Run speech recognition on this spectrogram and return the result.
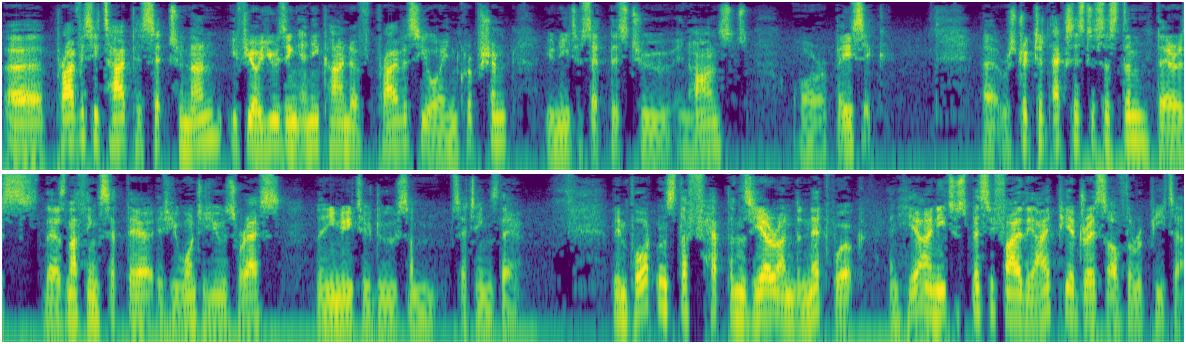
Uh, privacy type is set to none. If you're using any kind of privacy or encryption, you need to set this to enhanced or basic. Uh, restricted access to system, there's, there's nothing set there. If you want to use RAS, then you need to do some settings there. The important stuff happens here under network, and here I need to specify the IP address of the repeater.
